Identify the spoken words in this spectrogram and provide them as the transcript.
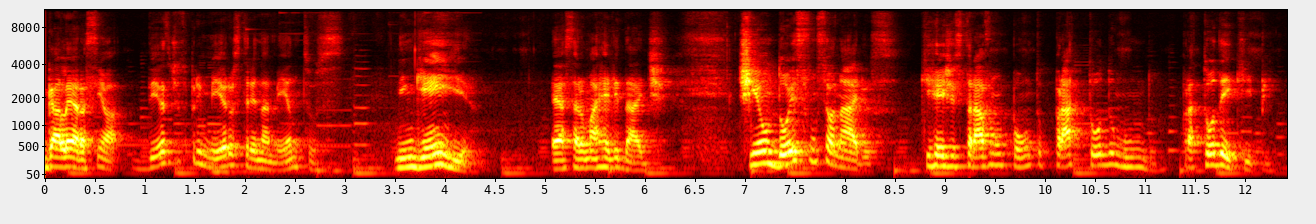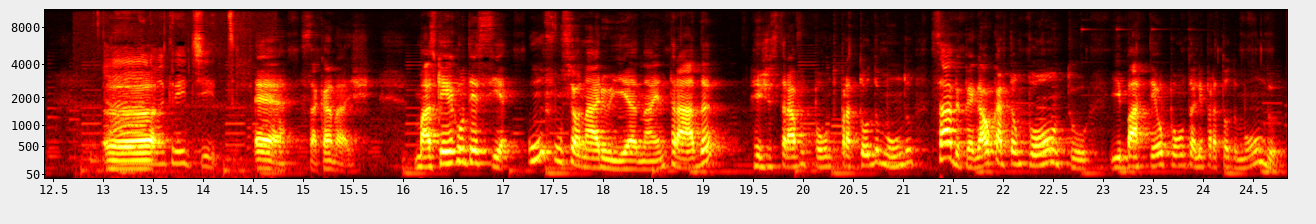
Galera, assim, ó, desde os primeiros treinamentos, ninguém ia. Essa era uma realidade. Tinham dois funcionários que registravam ponto para todo mundo, para toda a equipe. Ah, uh, não acredito. É, sacanagem. Mas o que, que acontecia? Um funcionário ia na entrada, registrava o ponto para todo mundo, sabe? Pegar o cartão ponto e bater o ponto ali para todo mundo.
